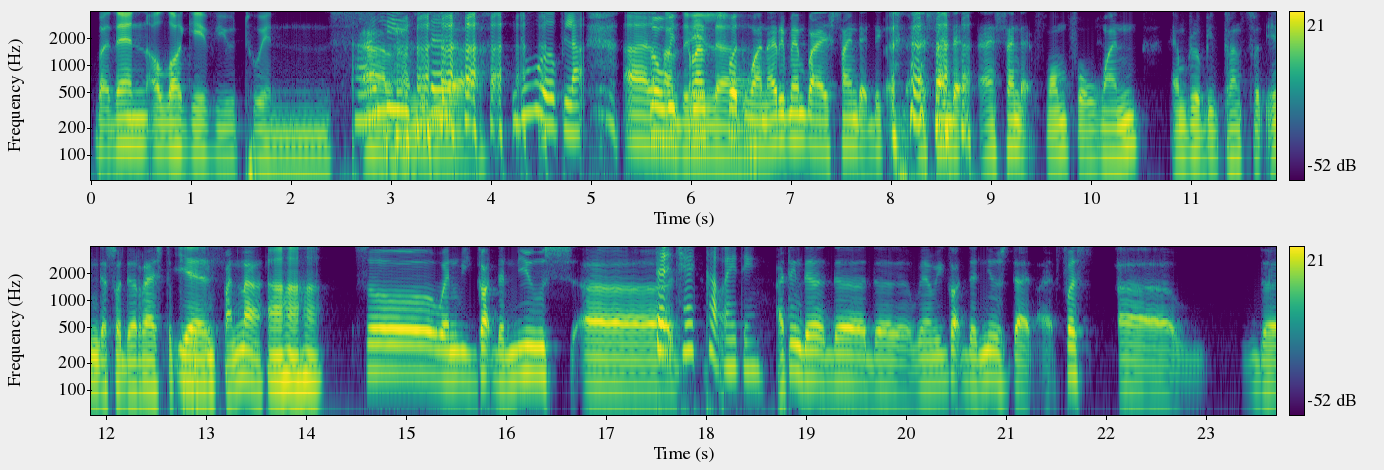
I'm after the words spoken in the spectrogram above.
But then Allah gave you twins. Kali Alhamdulillah. dua pula. So we transferred one. I remember I signed that. I signed that. I signed that form for one embryo being transferred in. So the rest tu kita Yes. simpan lah. Uh-huh. So when we got the news, uh, Third check up I think. I think the the the when we got the news that at first uh, the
